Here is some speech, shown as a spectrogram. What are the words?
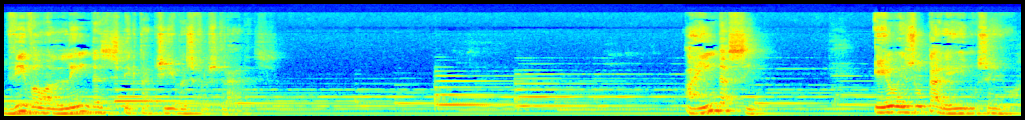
vivam além das expectativas frustradas. Ainda assim, eu exultarei no Senhor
